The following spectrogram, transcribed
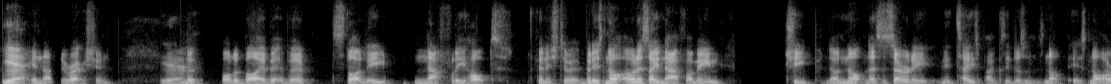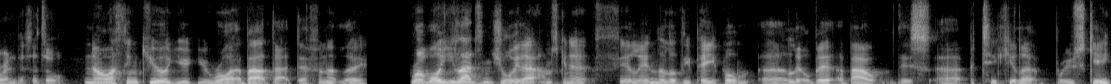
Yeah, in that direction, yeah. but followed by a bit of a slightly naffly hopped finish to it. But it's not. I want to say naff. I mean cheap. No, not necessarily it tastes bad because it doesn't. It's not. It's not horrendous at all. No, I think you're you, you're right about that. Definitely. Right, while you lads enjoy that, I'm just going to fill in the lovely people uh, a little bit about this uh, particular brewski.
